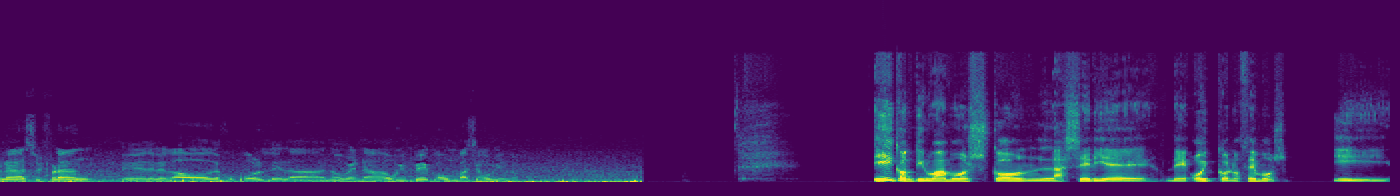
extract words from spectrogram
Buenas, soy Fran, eh, delegado de fútbol de la novena UIP con base en Oviedo. Y continuamos con la serie de Hoy Conocemos y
